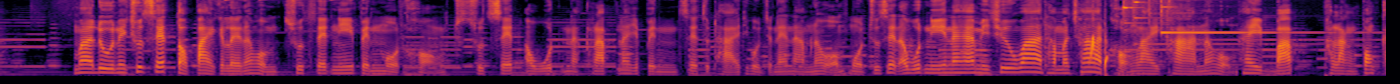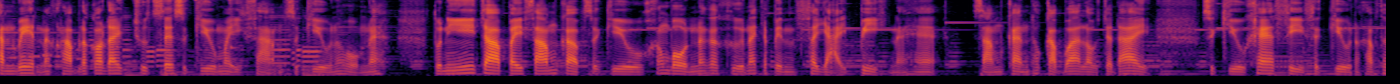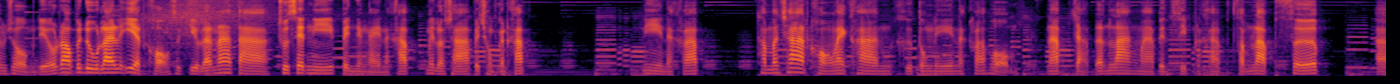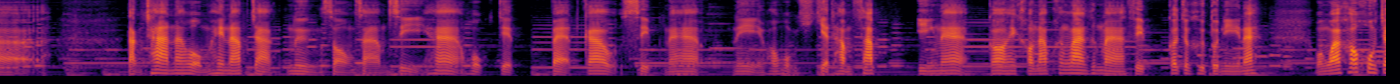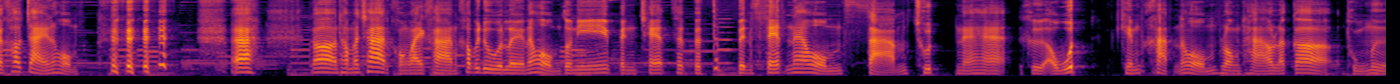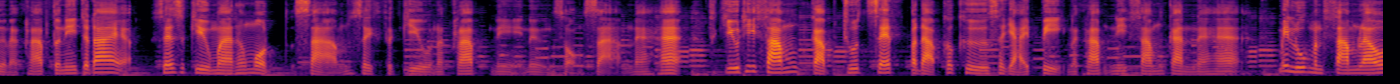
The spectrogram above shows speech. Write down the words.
มาดูในชุดเซตต่อไปกันเลยนะผมชุดเซตนี้เป็นโหมดของชุดเซตอาวุธนะครับ น่าจะเป็นเซตสุดท้ายที่ผมจะแนะนำนะผมโหมดชุดเซตอาวุธนี้นะฮะมีชื่อว่าธรรมชาติของลายคานนะผมให้บัฟพลังป้องกันเวทนะครับ แล้วก็ได้ชุดเซตสกิลมาอีก 3 สกิลนะผมนะ ตัวนี้จะไปซ้ำกับสกิลข้างบนนั่นก็คือน่าจะเป็นสยายปีกนะฮะซ้ำกันเท่ากับว่าเราจะได้ สกิลแค่ 4 สกิลนะครับท่านผู้ชม เดี๋ยวเราไปดูรายละเอียดของสกิลและหน้าตาชุดเซตนี้เป็นยังไงนะครับ ไม่รอช้าไปชมกันครับ นี่นะครับ ธรรมชาติของรายคารคือตรงนี้นะครับผม นับจากด้านล่างมาเป็น 10 นะครับสำหรับเซิร์ฟต่างชาตินะผมให้นับจาก 1 2 3 4 5 6 7 8 9 10 นะฮะนี่เพราะผมขี้เกียจทำซับอิงนะก็ให้เขานับข้างล่างขึ้นมา 10 ก็จะคือตัวนี้นะ หวังว่าเขาคงจะเข้าใจนะผมอะก็ธรรมชาติของรายคารเข้าไปดูเลยนะผม ตัวนี้เป็นเชตเป็นเซตนะครับผม 3 ชุดนะฮะ คืออาวุธ เข็มขัดนะผมรองเท้าแล้วก็ถุงมือนะครับ ตัวนี้จะได้เซตสกิลมาทั้งหมด3สกิลนะครับ นี่ 1 2 3 นะฮะ สกิลที่ซ้ำกับชุดเซตประดับก็คือสยายปีกนะครับ นี้ซ้ำกันนะฮะ ไม่รู้มันซ้ำแล้ว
